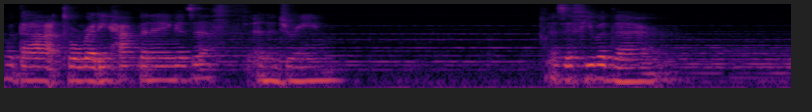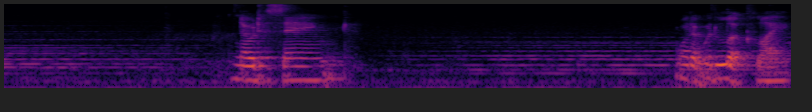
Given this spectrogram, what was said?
With that already happening as if in a dream, as if you were there. Noticing what it would look like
